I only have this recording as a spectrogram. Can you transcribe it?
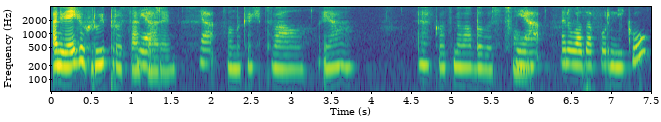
En je eigen groeiproces Ja. daarin. Ja, Vond ik echt wel... Ja, ja ik was me wel bewust van. ja. En hoe was dat voor Nico?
